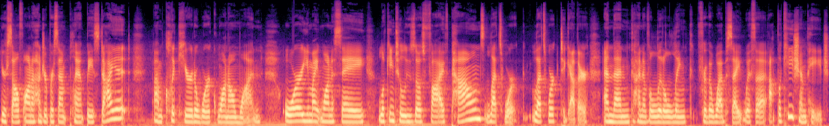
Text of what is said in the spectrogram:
yourself on a 100% plant based diet, um, click here to work one on one. Or you might want to say, looking to lose those five pounds, let's work, let's work together. And then kind of a little link for the website with an application page.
